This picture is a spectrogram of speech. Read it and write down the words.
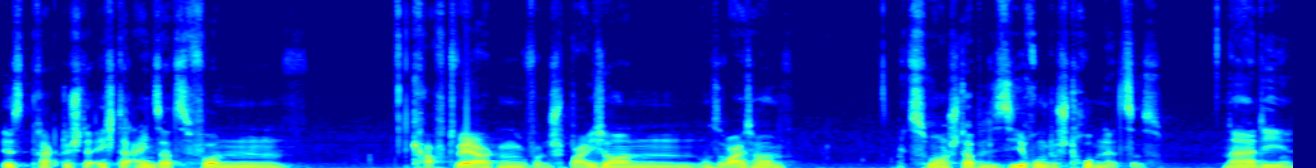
ist praktisch der echte Einsatz von Kraftwerken, von Speichern und so weiter zur Stabilisierung des Stromnetzes. Na, die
